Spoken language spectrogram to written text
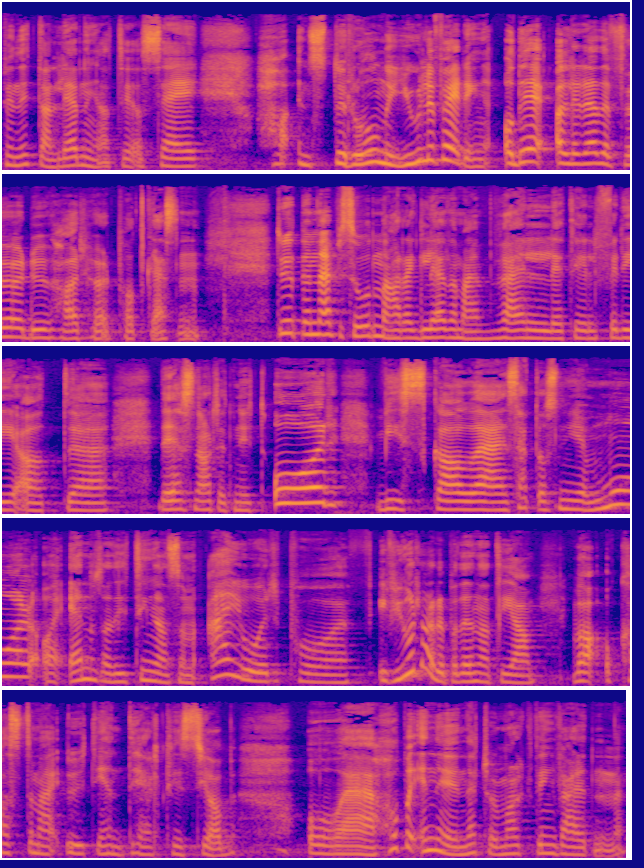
benytte anledninga til å si ha en strålende julefeiring. Og det er allerede før du har hørt podkasten. Denne episoden har jeg gleda meg veldig til, fordi at uh, det er snart et nytt år. Vi skal uh, sette oss nye mål, og en av de tingene som jeg gjorde på, i fjoråret på denne tida, var å kaste meg ut i en deltidsjobb jobb og hoppe inn i network marketing-verdenen.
